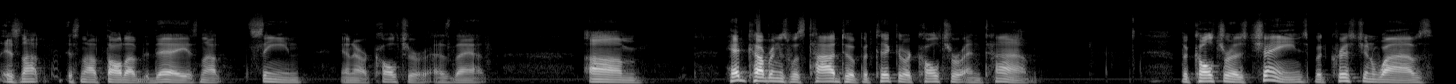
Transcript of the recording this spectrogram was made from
it's not it's not thought of today. It's not seen in our culture as that. Um, head coverings was tied to a particular culture and time. The culture has changed, but Christian wives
